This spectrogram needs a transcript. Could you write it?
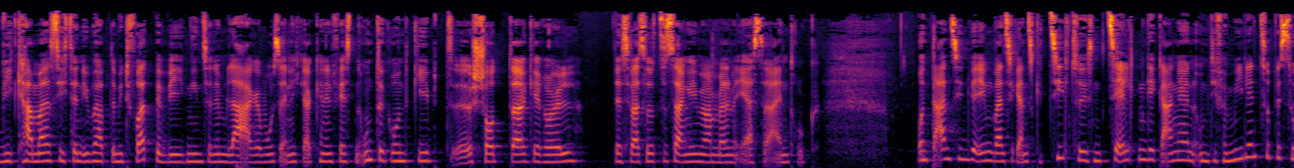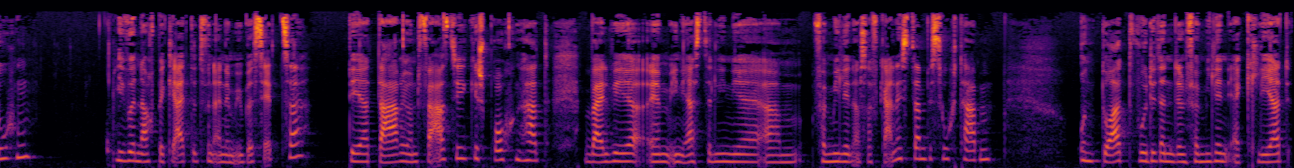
wie kann man sich denn überhaupt damit fortbewegen in so einem Lager, wo es eigentlich gar keinen festen Untergrund gibt, äh, Schotter, Geröll. Das war sozusagen immer mein erster Eindruck. Und dann sind wir irgendwann ganz gezielt zu diesen Zelten gegangen, um die Familien zu besuchen. Die wurden auch begleitet von einem Übersetzer, der Darion Farsi gesprochen hat, weil wir ähm, in erster Linie ähm, Familien aus Afghanistan besucht haben. Und dort wurde dann den Familien erklärt,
